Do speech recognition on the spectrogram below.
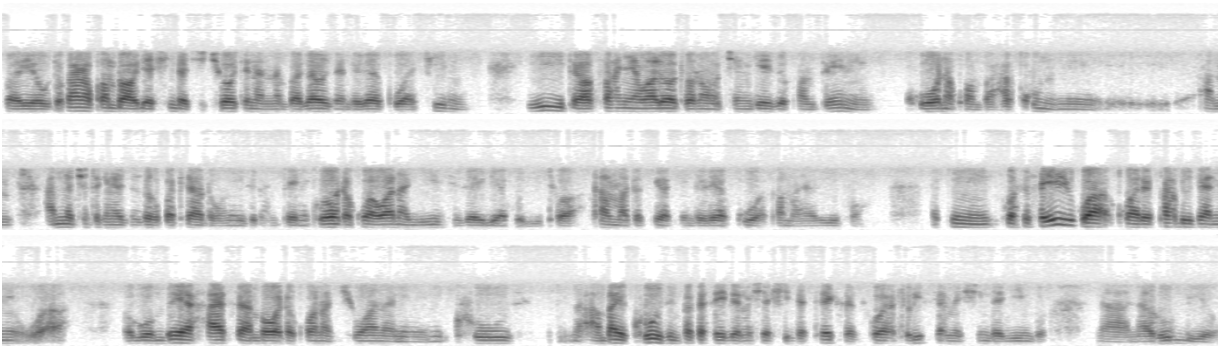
Kwa hiyo kutokana na kwamba hawajashinda chochote na namba zao zinaendelea kuwa chini, hii itawafanya wale watu wanaochengezwa kampeni kuona kwamba hakuna ni ham, hamna chochote kinachoweza kupatikana kwenye hizi kampeni. Kwa hiyo watakuwa hawana jinsi zaidi ya kujitoa kama matokeo yakiendelea kuwa kama yalivyo. Lakini kwa sasa hivi kwa kwa Republican wa wagombea hasa ambao watakuwa wanachuana ni, ni Cruz ambaye Cruz mpaka sasa hivi ameshashinda Texas, kwa at least ameshinda jimbo na na Rubio.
